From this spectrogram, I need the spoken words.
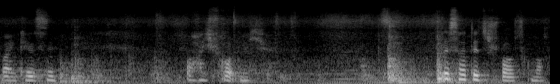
Mein Kissen. Oh, ich freue mich. Das hat jetzt Spaß gemacht.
